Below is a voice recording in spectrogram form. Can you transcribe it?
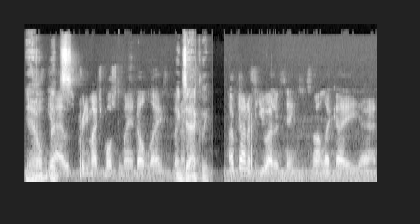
You know, yeah, it was pretty much most of my adult life. exactly. I've, I've, done a few other things. It's not like I. Uh,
